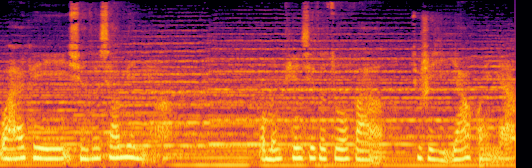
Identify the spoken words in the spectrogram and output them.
我还可以选择消灭你了。我们天蝎的做法就是以牙还牙。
